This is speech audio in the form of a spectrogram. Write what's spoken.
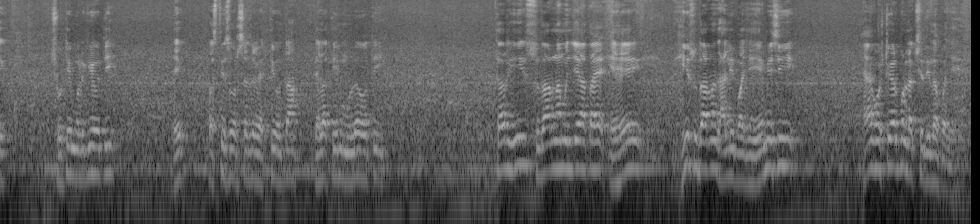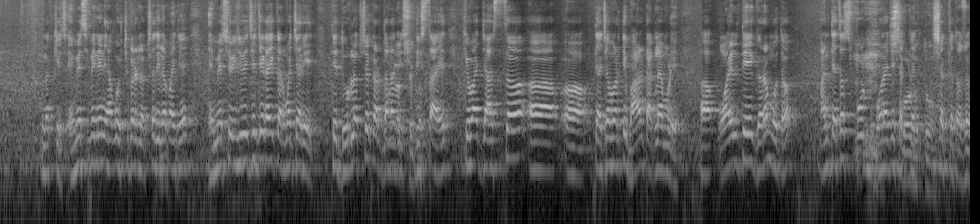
एक छोटी मुलगी होती. एक पस्तीस वर्षाचा व्यक्ती होता. त्याला तीन मुलं होती. तर ही सुधारणा म्हणजे आता हे ही सुधारणा झाली पाहिजे. एम एस सी ह्या गोष्टीवर पण लक्ष दिलं पाहिजे. नक्कीच. एम एस बीने ह्या गोष्टीकडे लक्ष दिलं पाहिजे. एम एस बीचे जे काही कर्मचारी आहेत ते दुर्लक्ष करताना दिस. दिसत आहेत किंवा जास्त त्याच्यावरती भार टाकल्यामुळे ऑइल ते गरम होतं. आणि त्याचा स्फोट होण्याची शक्यता होतो. शक्यता असो.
